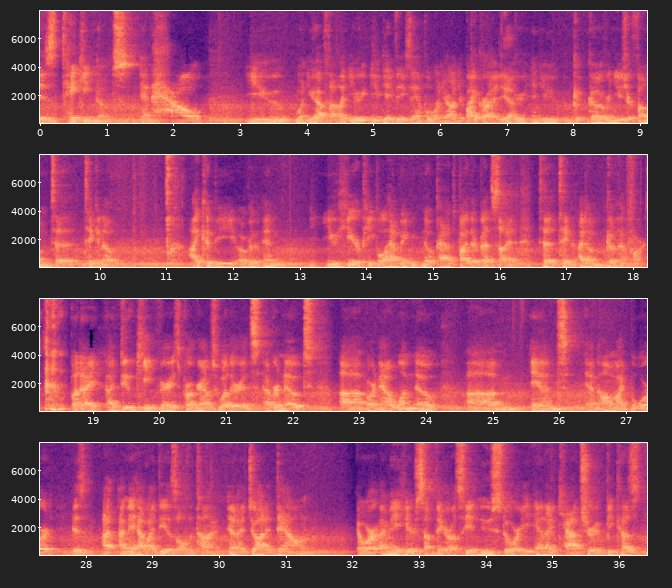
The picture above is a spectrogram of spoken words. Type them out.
is taking notes and how you when you have thought like you you gave the example when you're on your bike ride and Yeah. you and you g- go over and use your phone to take a note. I could be over and you hear people having notepads by their bedside to take. I don't go that far, but I, I do keep various programs, whether it's Evernote uh, or now OneNote, um, and and on my board is I, I may have ideas all the time, and I jot it down, or I may hear something, or I'll see a news story, and I capture it because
